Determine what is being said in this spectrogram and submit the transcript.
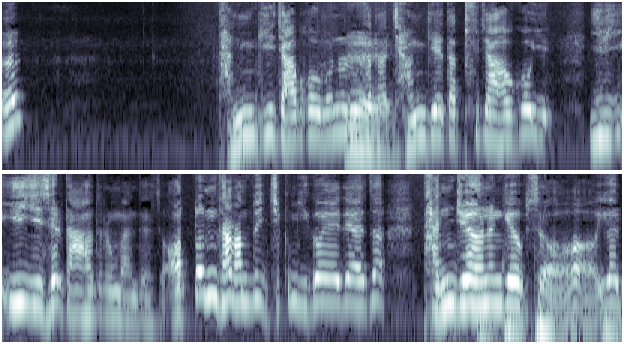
어? 단기 자본을 예. 다 장기에다 투자하고 이, 이, 이 짓을 다 하도록 만들었어. 어떤 사람도 지금 이거에 대해서 단죄하는 게 없어. 이걸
